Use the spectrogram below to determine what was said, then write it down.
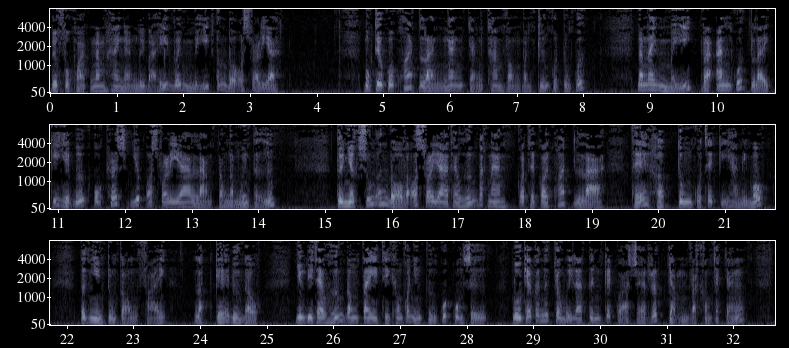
được phục hoạt năm 2017 với Mỹ, Ấn Độ, Australia. Mục tiêu của Quad là ngăn chặn tham vọng bành trướng của Trung Quốc. Năm nay Mỹ và Anh quốc lại ký hiệp ước AUKUS giúp Australia làm tàu ngầm nguyên tử. Từ Nhật xuống Ấn Độ và Australia theo hướng Bắc Nam có thể coi Quad là thế hợp tung của thế kỷ 21 Tất nhiên Trung Cộng phải lập kế đương đầu. Nhưng đi theo hướng Đông Tây thì không có những cường quốc quân sự. Lùi kéo các nước châu Mỹ Latin kết quả sẽ rất chậm và không chắc chắn.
